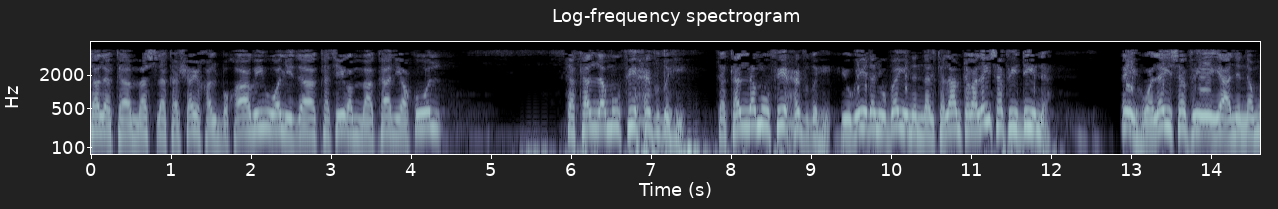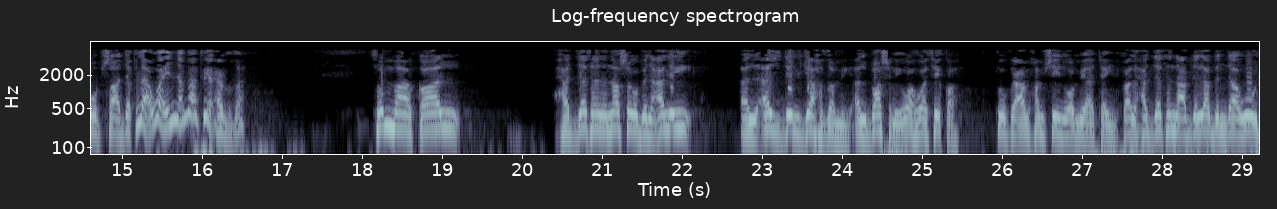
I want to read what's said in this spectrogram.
سلك مسلك شيخ البخاري ولذا كثيرا ما كان يقول تكلموا في حفظه تكلموا في حفظه. يريد أن يبين أن الكلام ترى ليس في دينه. إيه وليس في يعني أنه مو بصادق لا وإنما في حفظه. ثم قال حدثنا نصر بن علي الأزدي الجهضمي البصري وهو ثقة توفي عام خمسين ومائتين. قال حدثنا عبد الله بن داود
